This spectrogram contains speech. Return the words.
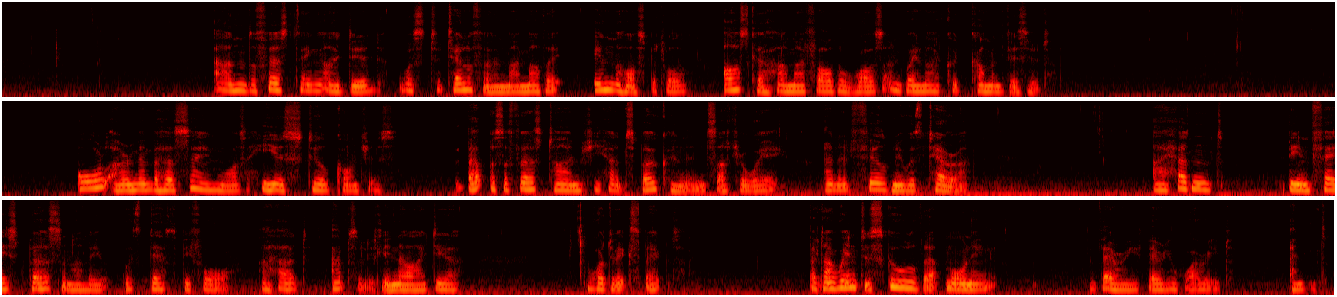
And the first thing I did was to telephone my mother in the hospital, ask her how my father was and when I could come and visit. All I remember her saying was, He is still conscious. That was the first time she had spoken in such a way, and it filled me with terror. I hadn't been faced personally with death before. I had absolutely no idea what to expect. But I went to school that morning very, very worried. And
